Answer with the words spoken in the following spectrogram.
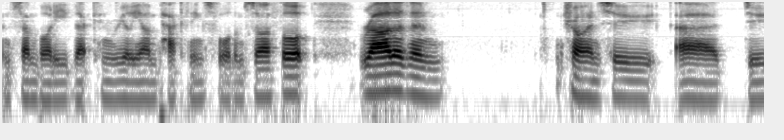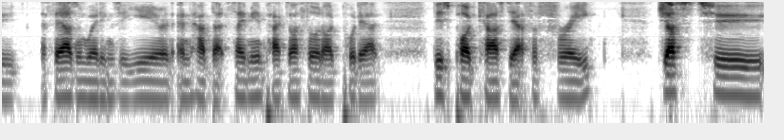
and somebody that can really unpack things for them. So I thought rather than trying to uh, do a thousand weddings a year and, and have that same impact, I thought I'd put out this podcast out for free just to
